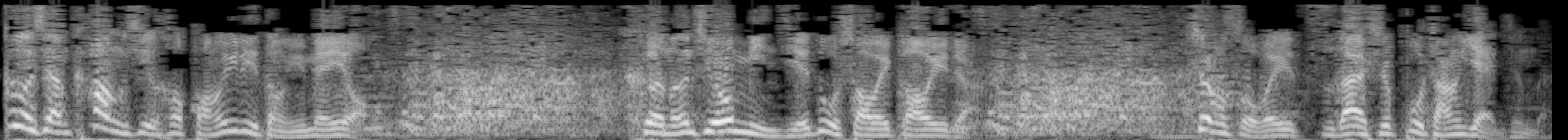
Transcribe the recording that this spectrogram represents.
各项抗性和防御力等于没有，可能只有敏捷度稍微高一点。正所谓子弹是不长眼睛的。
